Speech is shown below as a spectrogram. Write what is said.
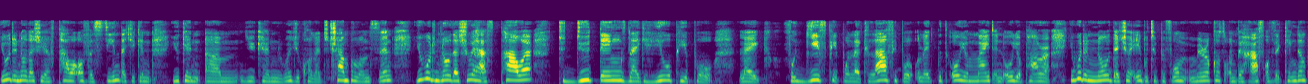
You would know that you have power over sin, that you can you can um you can what do you call it, trample on sin. You would know that you have power to do things like heal people, like forgive people, like love people, like with all your might and all your power. You wouldn't know that you're able to perform miracles on behalf of the kingdom.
